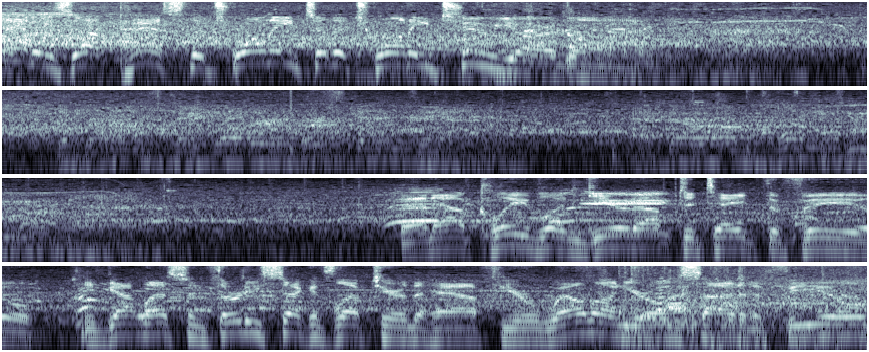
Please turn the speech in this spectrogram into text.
And he's up past the 20 to the 22-yard line. The Browns take over first and 10 at their own 22-yard line. And now Cleveland geared up to take the field. You've got less than 30 seconds left here in the half. You're well on your own side of the field.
